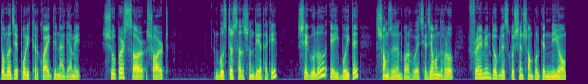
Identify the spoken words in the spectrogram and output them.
তোমরা যে পরীক্ষার কয়েকদিন আগে আমি সুপার শর্ট বুস্টার সাজেশন দিয়ে থাকি, সেগুলো এই বইতে সংযোজন করা হয়েছে। যেমন ধরো ফ্রেমিং ডবলেস কোশ্চেন সম্পর্কে নিয়ম,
